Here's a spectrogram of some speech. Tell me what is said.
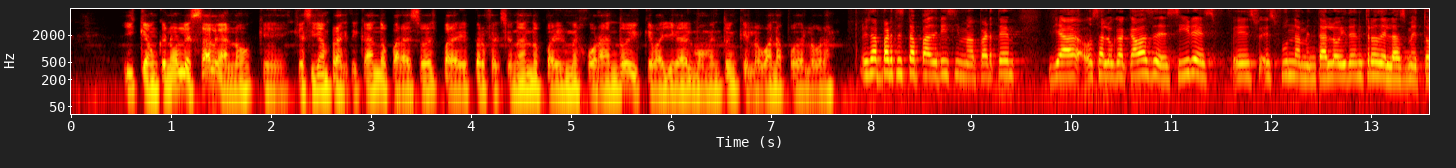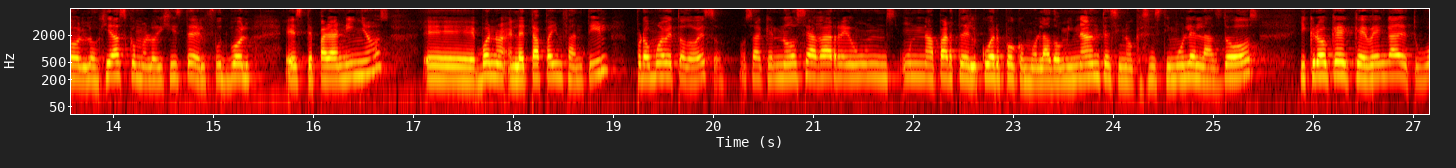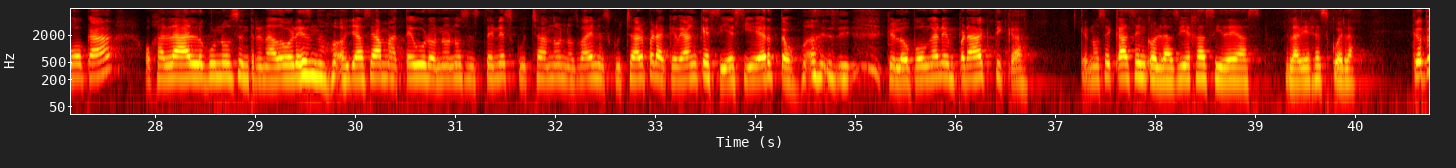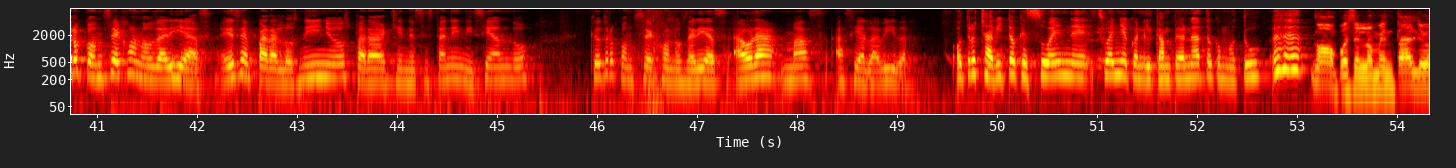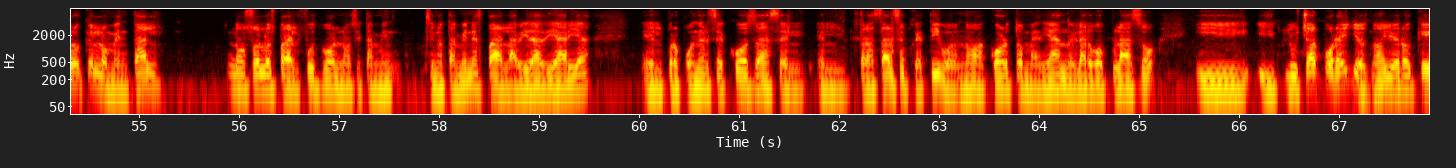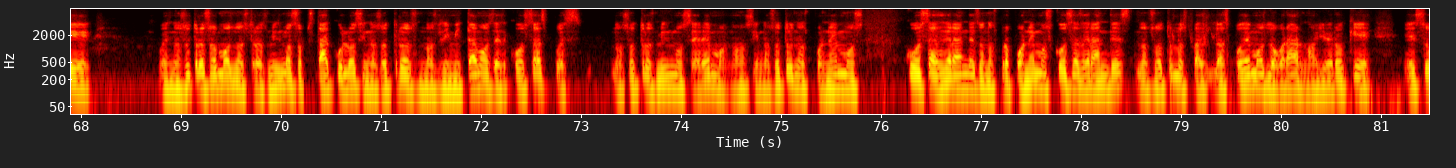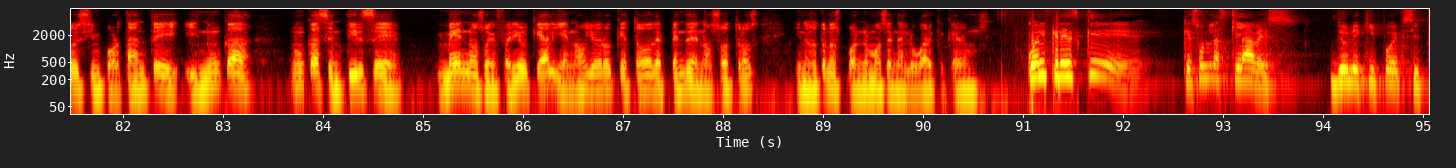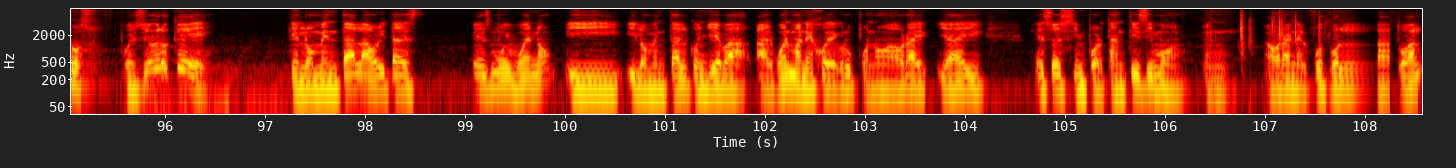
y que aunque no les salga, ¿no? Que, que sigan practicando, para eso es, para ir perfeccionando, para ir mejorando y que va a llegar el momento en que lo van a poder lograr. Esa parte está padrísima. Aparte, ya, o sea, lo que acabas de decir es, es, es, fundamental hoy dentro de las metodologías, como lo dijiste, del fútbol este, para niños. Eh, bueno, en la etapa infantil, promueve todo eso. O sea, que no se agarre un, una parte del cuerpo como la dominante, sino que se estimulen las dos. Y creo que que venga de tu boca, ojalá algunos entrenadores, no, ya sea amateur o no, nos estén escuchando, nos vayan a escuchar para que vean que sí es cierto, que lo pongan en práctica, que no se casen con las viejas ideas de la vieja escuela. ¿Qué otro consejo nos darías? Ese para los niños, para quienes están iniciando. ¿Qué otro consejo nos darías ahora más hacia la vida? Otro chavito que sueñe, sueñe con el campeonato como tú. no, pues en lo mental, yo creo que lo mental no solo es para el fútbol, ¿no? Si también, sino también es para la vida diaria, el proponerse cosas, el, el trazarse objetivos, ¿no? A corto, mediano y largo plazo y, y luchar por ellos, ¿no? Yo creo que pues nosotros somos nuestros mismos obstáculos y nosotros nos limitamos de cosas, pues nosotros mismos seremos, ¿no? Si nosotros nos ponemos cosas grandes o nos proponemos cosas grandes, nosotros los, las podemos lograr, ¿no? Yo creo que eso es importante y, y, nunca, nunca sentirse menos o inferior que alguien, ¿no? Yo creo que todo depende de nosotros y nosotros nos ponemos en el lugar que queremos. ¿Cuál crees que, que son las claves de un equipo exitoso? Pues yo creo que, que lo mental ahorita es es muy bueno y, y, lo mental conlleva al buen manejo de grupo, ¿no? Ahora ya hay, eso es importantísimo en, ahora en el fútbol actual.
